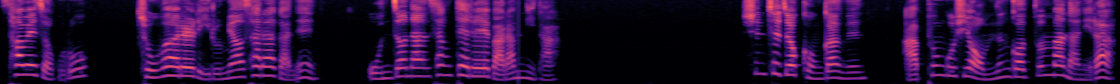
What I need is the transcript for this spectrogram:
사회적으로 조화를 이루며 살아가는 온전한 상태를 말합니다. 신체적 건강은 아픈 곳이 없는 것 뿐만 아니라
